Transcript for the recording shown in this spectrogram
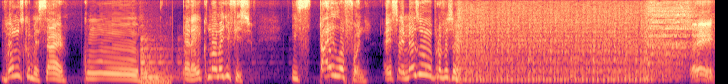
Vamos começar com o. Peraí, que o nome é difícil. Stylofone. É isso aí mesmo, professor? Sei.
